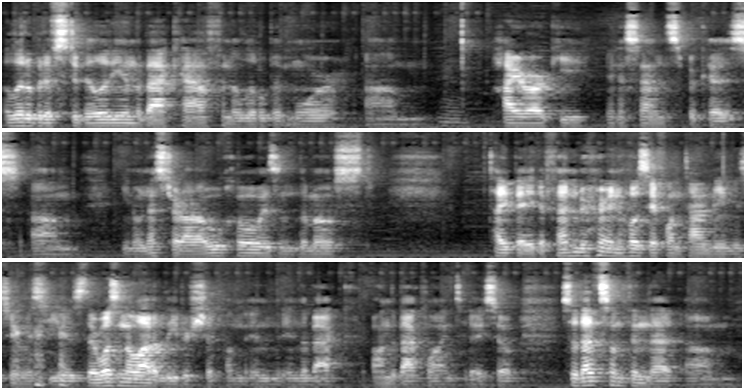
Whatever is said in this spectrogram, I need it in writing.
a little bit of stability in the back half and a little bit more um, mm. hierarchy in a sense because um, you know Nestor Araujo isn't the most type A defender and Jose Fontan being as young as he is there wasn't a lot of leadership on, in, in the back on the back line today so so that's something that um,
